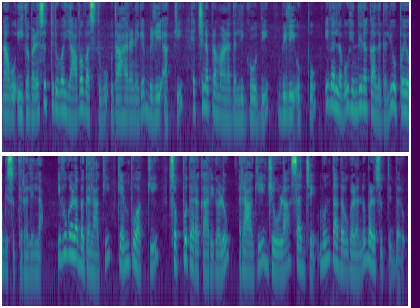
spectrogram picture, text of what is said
ನಾವು ಈಗ ಬಳಸುತ್ತಿರುವ ಯಾವ ವಸ್ತುವು ಉದಾಹರಣೆಗೆ ಬಿಳಿ ಅಕ್ಕಿ, ಹೆಚ್ಚಿನ ಪ್ರಮಾಣದಲ್ಲಿ ಗೋಧಿ, ಬಿಳಿ ಉಪ್ಪು, ಇವೆಲ್ಲವೂ ಹಿಂದಿನ ಕಾಲದಲ್ಲಿ ಉಪಯೋಗಿಸುತ್ತಿರಲಿಲ್ಲ. ಇವುಗಳ ಬದಲಾಗಿ ಕೆಂಪು ಅಕ್ಕಿ, ಸೊಪ್ಪು ತರಕಾರಿಗಳು, ರಾಗಿ, ಜೋಳ, ಸಜ್ಜೆ ಮುಂತಾದವುಗಳನ್ನು ಬಳಸುತ್ತಿದ್ದರು.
